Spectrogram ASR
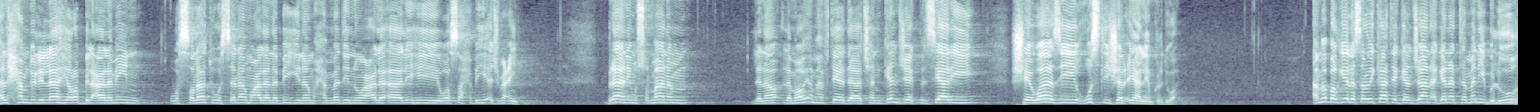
الحمد لله رب العالمين والصلاة والسلام على نبينا محمد وعلى آله وصحبه أجمعين. براني مسلمانم لەماوەی ئەم هەفتەیەدا چەند گەنجێک پرسیاری شێوازی غوسلی شەرعیان لێم کردووە. ئەمە بەڵگێ لەسەرەوەی کاتێک گەنجان ئەگەنە تەمەنی بلوغ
